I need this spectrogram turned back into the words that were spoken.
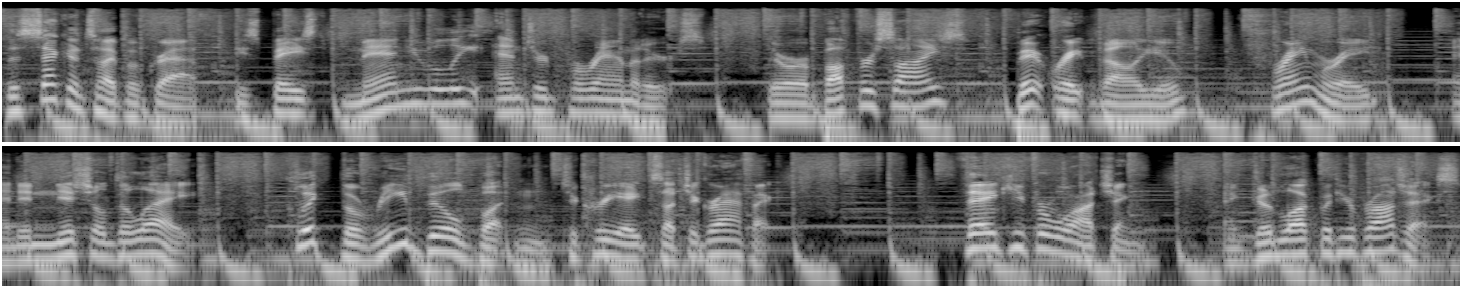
The second type of graph is based manually entered parameters. There are buffer size, bitrate value, frame rate, and initial delay. Click the Rebuild button to create such a graphic. Thank you for watching, and good luck with your projects.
